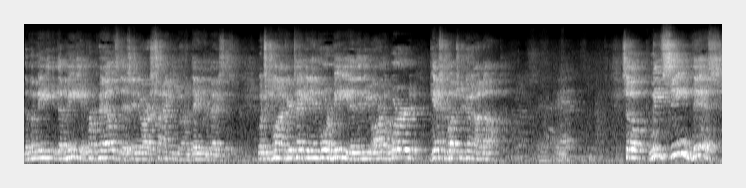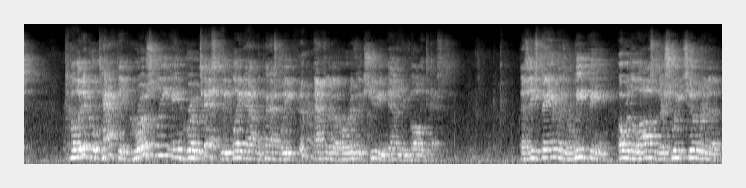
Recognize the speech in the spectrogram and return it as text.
The media, the media propels this into our psyche on a daily basis. Which is why if you're taking in more media than you are the Word, guess what you're going to adopt? So we've seen this political tactic grossly and grotesquely played out in the past week after the horrific shooting down in Uvalde, Texas. As these families are weeping over the loss of their sweet children, the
